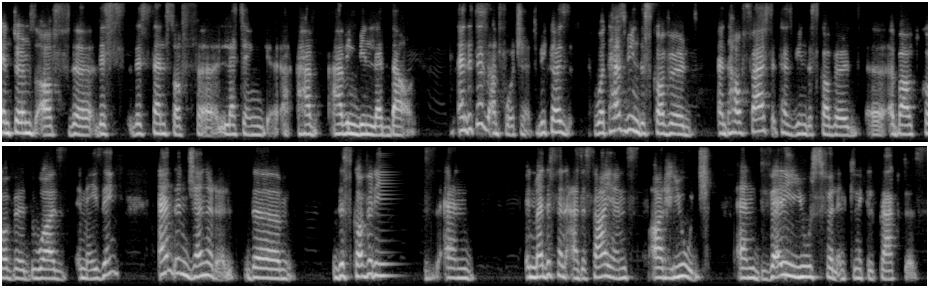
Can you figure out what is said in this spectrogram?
in terms of the this this sense of uh, letting uh, have having been let down, and it is unfortunate because what has been discovered and how fast it has been discovered uh, about COVID was amazing, and in general the discoveries and in medicine as a science are huge and very useful in clinical practice.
